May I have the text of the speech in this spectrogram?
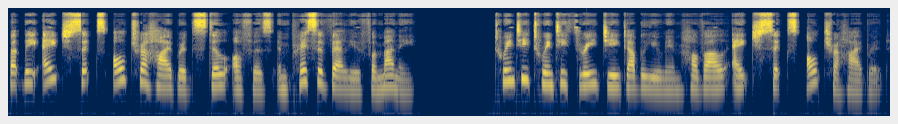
But the H6 Ultra Hybrid still offers impressive value for money. 2023 GWM Haval H6 Ultra Hybrid.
